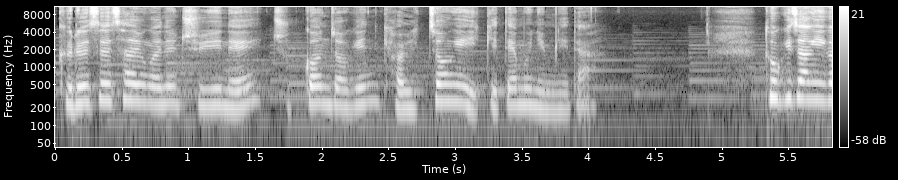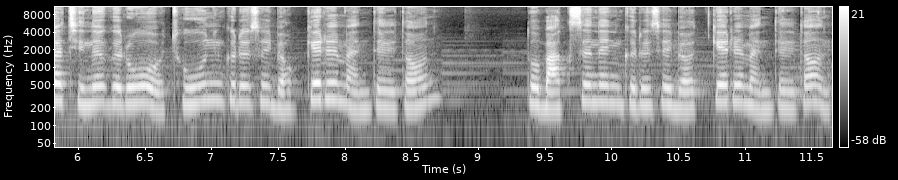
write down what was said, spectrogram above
그릇을 사용하는 주인의 주권적인 결정에 있기 때문입니다. 토기장이가 진흙으로 좋은 그릇을 몇 개를 만들던 또 막 쓰는 그릇을 몇 개를 만들던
